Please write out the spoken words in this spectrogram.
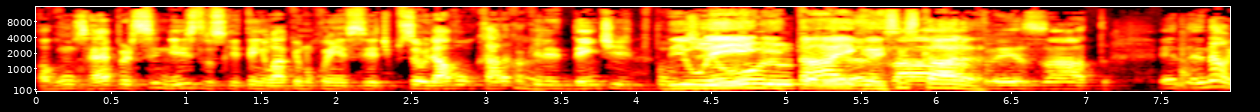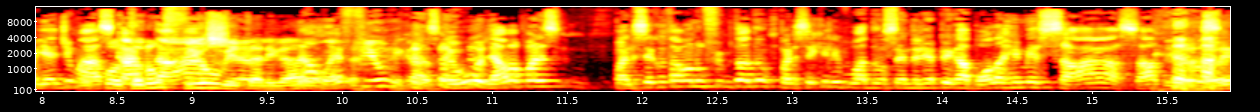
alguns rappers sinistros que tem lá que eu não conhecia. Tipo, você olhava o cara com aquele dente tipo, de Wayne, ouro, tá Tyga, ligado? esses Exato, cara. Exato. É, Não, e é demais. Pô, tô num filme, tá ligado? Não, é filme, cara. Eu olhava, parecia, parecia que eu tava no filme do Adam. Parecia que ele, o Adam Sandler ia pegar a bola e arremessar, sabe? Você,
